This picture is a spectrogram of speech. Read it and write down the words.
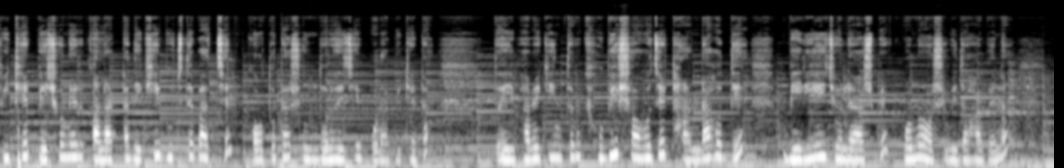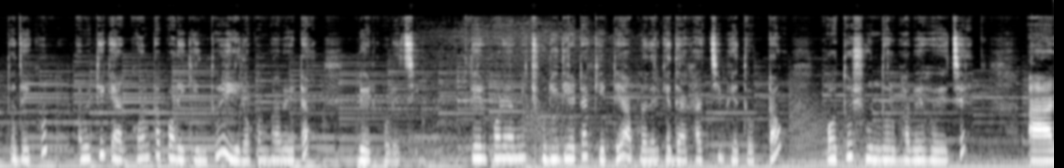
পিঠের পেছনের কালারটা দেখেই বুঝতে পাচ্ছেন কতটা সুন্দর হয়েছে পোড়া পিঠেটা। তো এইভাবে কিন্তু আমি খুবই সহজে ঠান্ডা হতে বেরিয়েই চলে আসবে, কোনো অসুবিধা হবে না। তো দেখুন, আমি ঠিক এক ঘণ্টা পরে কিন্তু এইরকমভাবে এটা বের করেছি। তো এরপরে আমি ছুরি দিয়ে এটা কেটে আপনাদেরকে দেখাচ্ছি ভেতরটাও কত সুন্দরভাবে হয়েছে। আর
